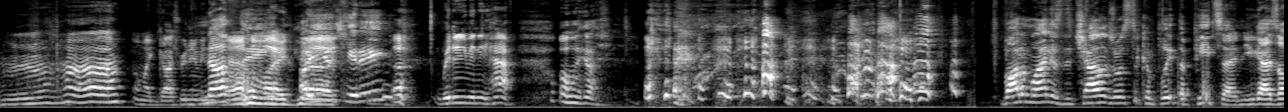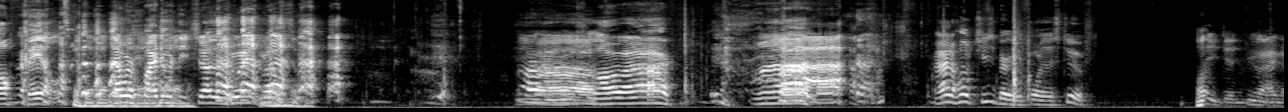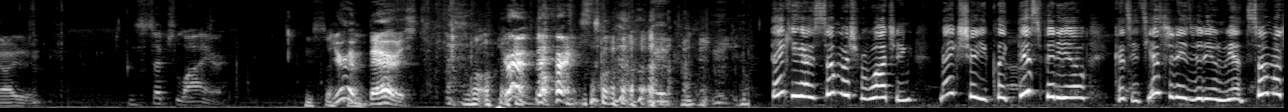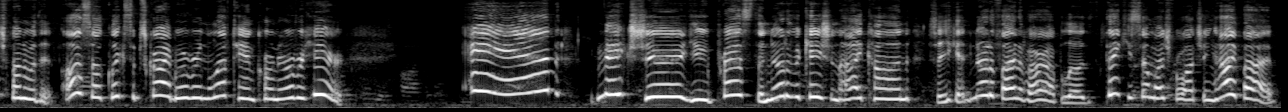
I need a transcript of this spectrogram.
Uh-huh. Oh my gosh, we didn't even Nothing. Oh my gosh. Are you kidding? we didn't even eat half. Oh my gosh. Bottom line is the challenge was to complete the pizza, and you guys all failed. now we're fighting with each other who ate most. Oh, I had a whole cheeseburger before this too. What? You didn't. No, I know I didn't. Such liar. Such You're embarrassed. You're embarrassed. Thank you guys so much for watching. Make sure you click this video because it's yesterday's video and we had so much fun with it. Also, click subscribe over in the left hand corner over here. And make sure you press the notification icon so you get notified of our uploads. Thank you so much for watching. High five!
